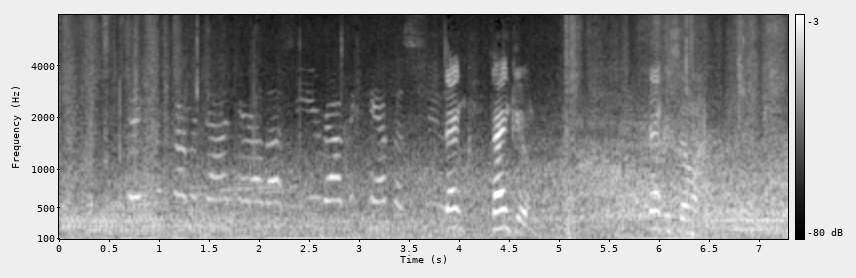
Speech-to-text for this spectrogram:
Thanks for coming down, Harold. I'll see you around the campus soon. Thank, thank you. Thank you so much.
